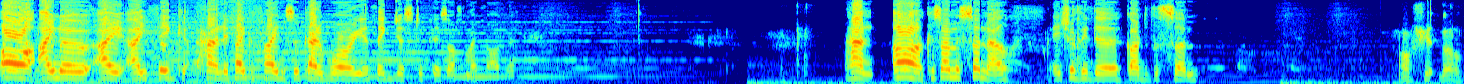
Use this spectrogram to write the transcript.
Oh, I know. I I think, Han, if I could find some kind of warrior thing just to piss off my father. Han, oh, because I'm a sun elf. It should be the god of the sun. Oh shit, no.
